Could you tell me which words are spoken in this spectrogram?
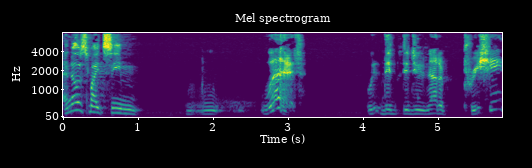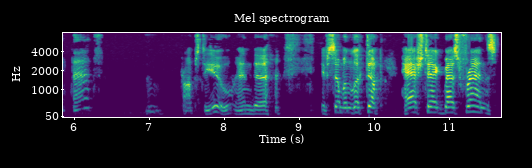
I know this might seem. What? Did Did you not appreciate that? Oh, props to you. And uh, if someone looked up hashtag best friends,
